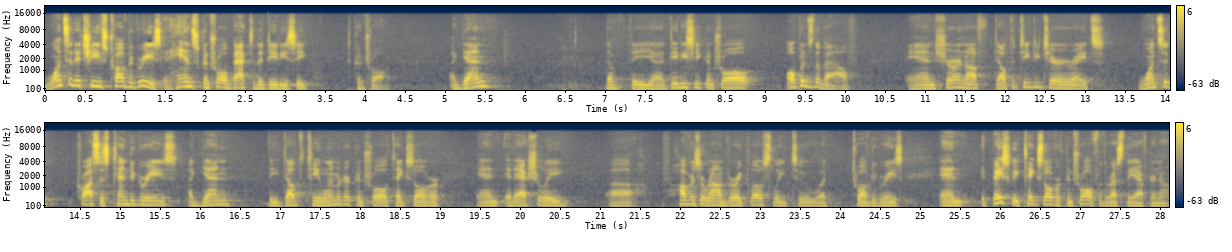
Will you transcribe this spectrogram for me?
Once it achieves 12 degrees, it hands control back to the DDC control. Again, the, the uh, DDC control opens the valve, and sure enough, delta T deteriorates. Once it crosses 10 degrees, again, the delta T limiter control takes over, and it actually uh, hovers around very closely to uh, 12 degrees, and it basically takes over control for the rest of the afternoon.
